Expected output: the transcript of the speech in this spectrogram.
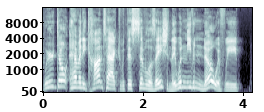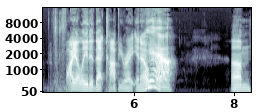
we don't have any contact with this civilization. They wouldn't even know if we violated that copyright, you know? Yeah. Um,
